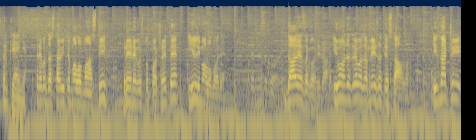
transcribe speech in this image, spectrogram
strpljenje. Treba da stavite malo masti pre nego što počnete ili malo vode. Da ne zagori. Da ne zagori, da. I onda treba da mešate stalno. I znači,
